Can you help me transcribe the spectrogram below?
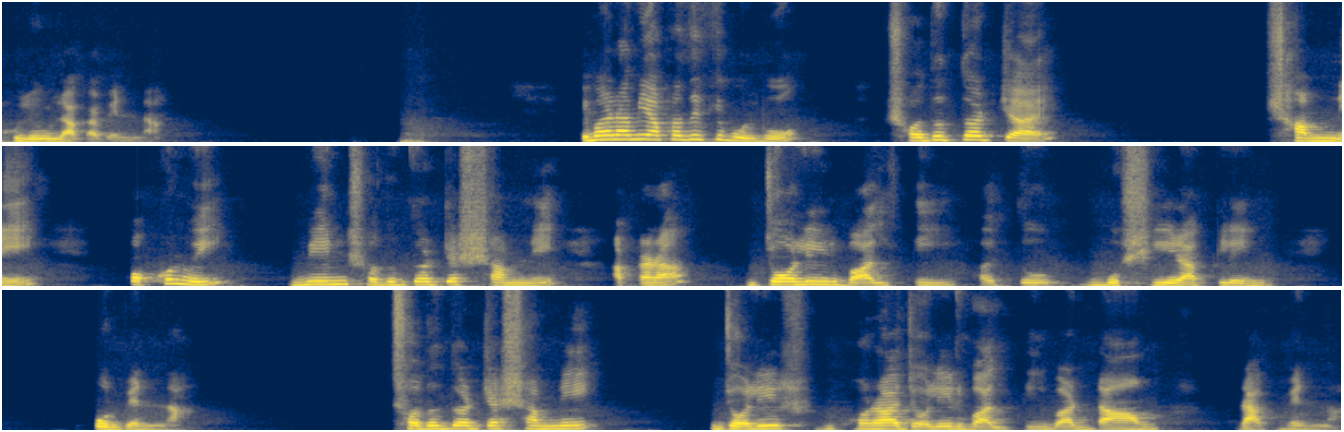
ভুলেও লাগাবেন না। এবার আমি আপনাদেরকে বলব, সদর দরজায় সামনে কখনোই মেন সদর দরজার সামনে আপনারা জলের বালতি হয়তো বসিয়ে রাখলেন করবেন না। সদর দরজার সামনে জলের ভরা জলের বালতি বা ডাম রাখবেন না।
